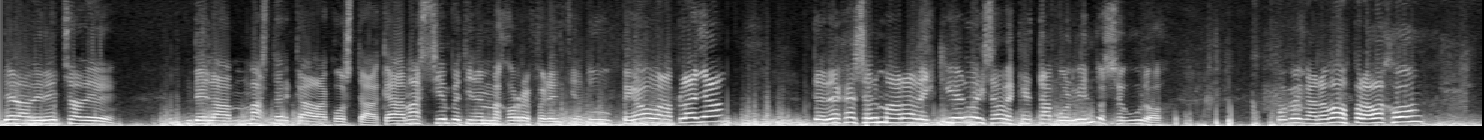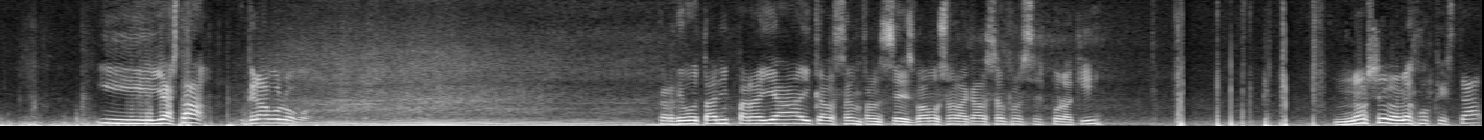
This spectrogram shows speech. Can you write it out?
de la derecha de, de la más cerca a la costa, que además siempre tienen mejor referencia. Tú pegado a la playa, te dejas el mar a la izquierda y sabes que estás volviendo seguro. Pues venga, nos vamos para abajo y ya está, grabo luego. Jardí Botanic para allá y Cal San Francés. Vamos a la Cal San Francés por aquí. No sé lo lejos que está.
